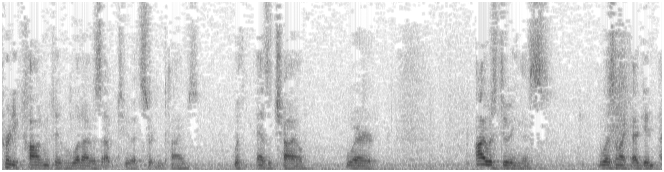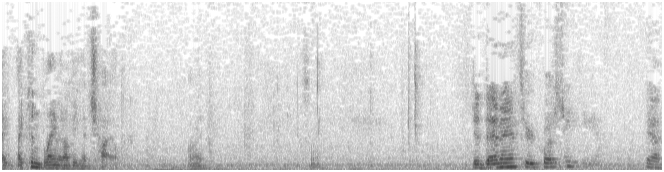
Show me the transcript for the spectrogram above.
pretty cognitive of what I was up to at certain times with as a child, where I was doing this. It wasn't like I didn't. I, I couldn't blame it on being a child, right? So. Did that answer your question? thank you. yes.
